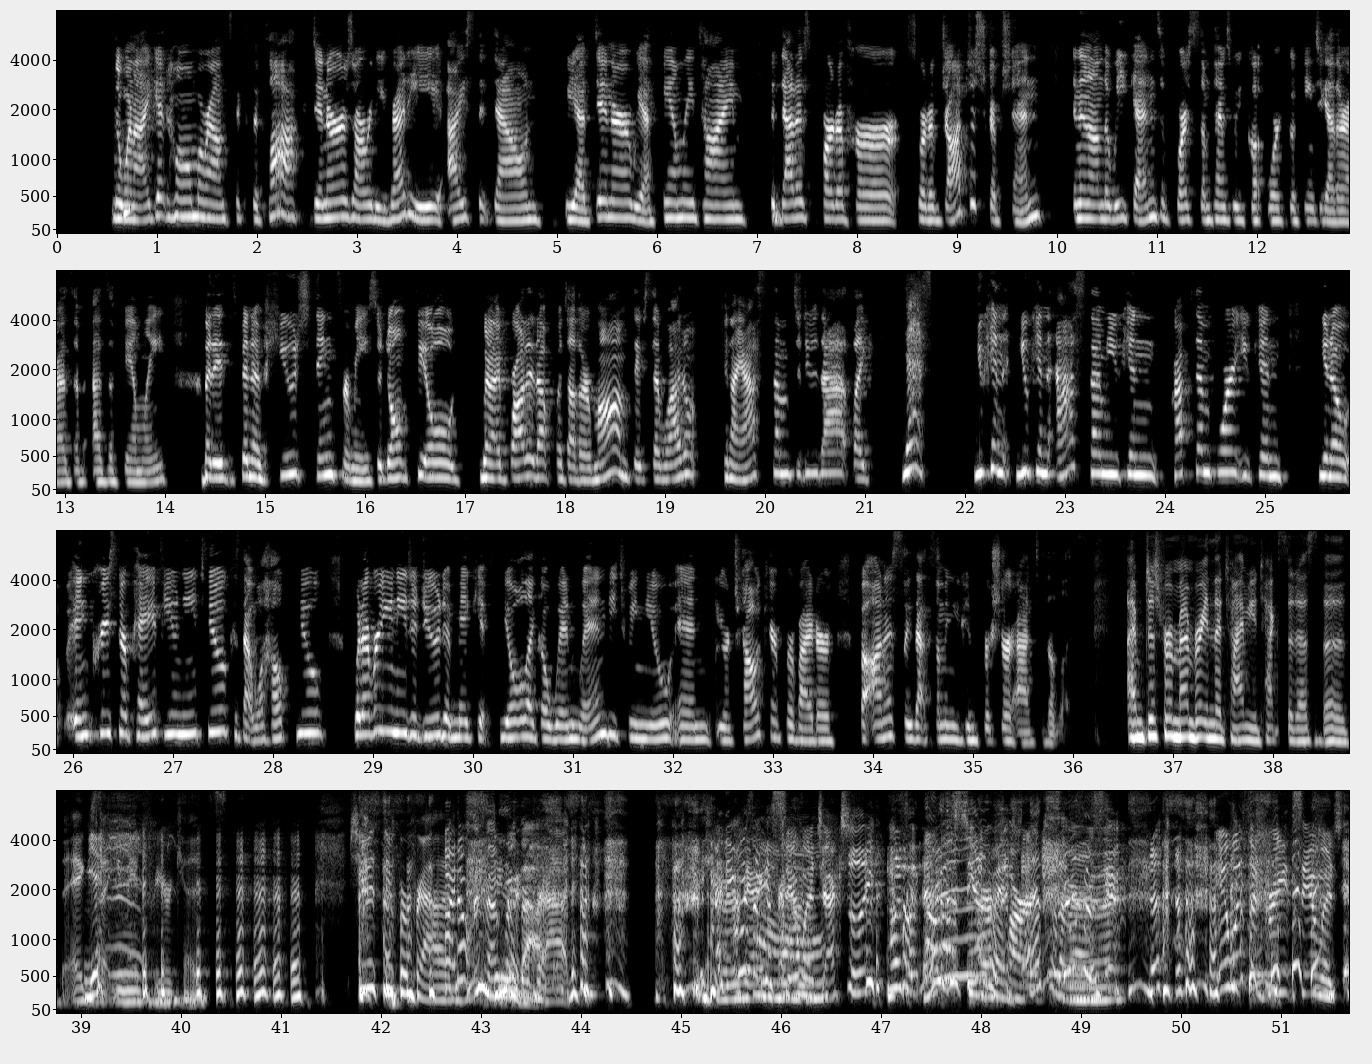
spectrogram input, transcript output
So mm-hmm. when I get home around six o'clock, dinner is already ready. I sit down, we have dinner, we have family time, but that is part of her sort of job description. And then on the weekends, of course, sometimes we cook, we're cooking together as a, as a family, but it's been a huge thing for me. So don't feel when I brought it up with other moms, they've said, well, I don't, can I ask them to do that? Like, yes, you can, you can ask them, you can prep them for it. You can, you know, increase their pay if you need to, because that will help you. Whatever you need to do to make it feel like a win-win between you and your childcare provider. But honestly, that's something you can for sure add to the list. I'm just remembering the time you texted us the, the eggs that you made for your kids. she was super proud. I don't remember super that. proud. I think it was like a sandwich, actually. Was it? That was a sandwich. heart. That's what it was. it was a great sandwich.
